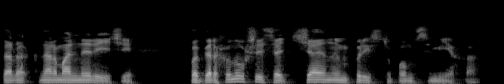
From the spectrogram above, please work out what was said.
к нормальной речи, поперхнувшись отчаянным приступом смеха.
